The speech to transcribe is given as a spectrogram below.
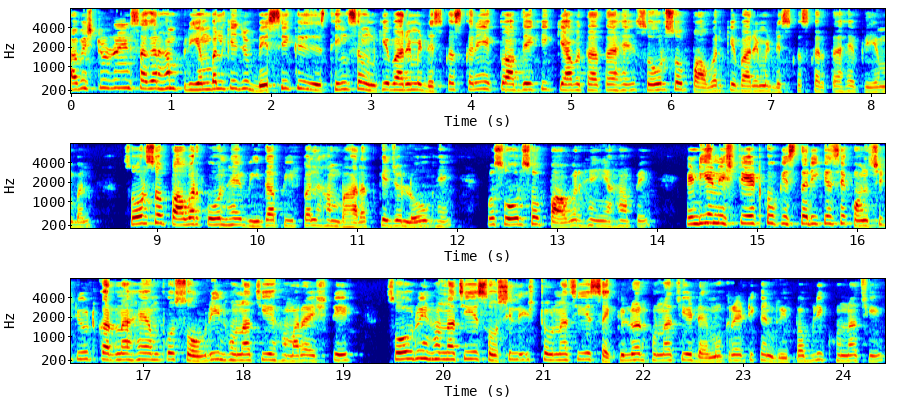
अब स्टूडेंट्स अगर हम प्रियम्बल के जो बेसिक थिंग्स हैं, उनके बारे में डिस्कस करें, एक तो आप देखिए क्या बताता है। सोर्स ऑफ़ पावर के बारे में डिस्कस करता है प्रियम्बल सोर्स ऑफ़ पावर कौन है? वी द पीपल हम भारत के जो लोग हैं, वो सोर्स ऑफ़ पावर हैं यहाँ पे। इंडियन स्टेट को किस तरीके से कॉन्स्टिट्यूट करना है? हमको सोवरिन होना चाहिए हमारा स्टेट सोवरिन होना चाहिए सोशलिस्ट होना चाहिए सेक्युलर होना चाहिए डेमोक्रेटिक एंड रिपब्लिक होना चाहिए।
